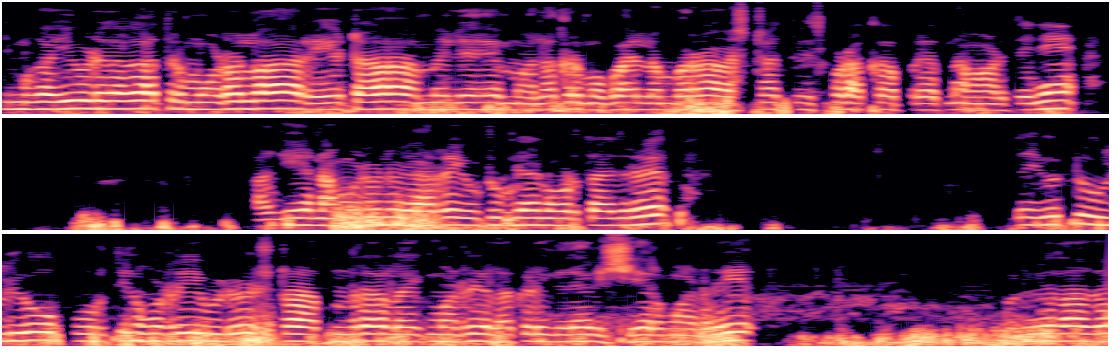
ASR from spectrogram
ನಿಮ್ಗೆ ಈ ವಿಡಿಯೋದಾಗ ಅದ್ರ ಮಾಡಲ ರೇಟ ಆಮೇಲೆ ಮಾಲಕರ ಮೊಬೈಲ್ ನಂಬರ ಅಷ್ಟ ತಿಳಿಸ್ಕೊಡಕ್ಕೆ ಪ್ರಯತ್ನ ಮಾಡ್ತೀನಿ. ಹಾಗೆ ನಮ್ಮ ವಿಡಿಯೋ ನೀವು ಯಾರೇ ನೋಡ್ತಾ ಇದ್ರೆ, ದಯವಿಟ್ಟು ವಿಡಿಯೋ ಪೂರ್ತಿ ನೋಡಿರಿ ವಿಡಿಯೋ ಇಷ್ಟ ಆತಂದ್ರೆ ಲೈಕ್ ಮಾಡಿರಿ, ಎಲ್ಲ ಕಡೆ ಗೆಳೆಯರಿಗೆ ಶೇರ್ ಮಾಡಿರಿ. ವಿಡಿಯೋದಾಗ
